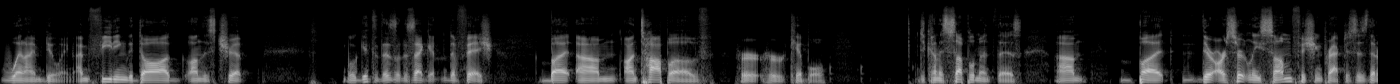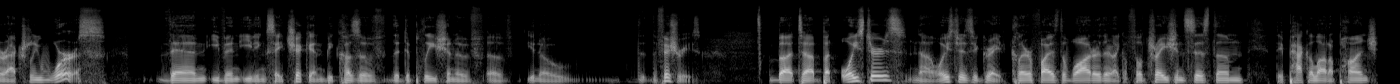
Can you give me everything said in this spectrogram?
when I'm doing. I'm feeding the dog on this trip. We'll get to this in a second, the fish. But um, on top of her her kibble to kind of supplement this. Um, but there are certainly some fishing practices that are actually worse than even eating, say, chicken because of the depletion of, of you know, the, the fisheries. But uh, but oysters, no, oysters are great. Clarifies the water. They're like a filtration system. They pack a lot of punch,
